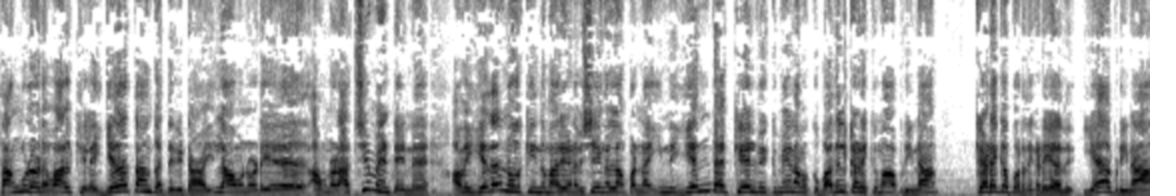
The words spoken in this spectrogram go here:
தங்களோட வாழ்க்கையில எதைத்தான் கத்துக்கிட்டான் இல்ல அவனுடைய அவனோட அச்சீவ்மெண்ட் என்ன? அவன் எதை நோக்கி இந்த மாதிரியான விஷயங்கள்லாம் பண்ண? இந்த எந்த கேள்விக்குமே நமக்கு பதில் கிடைக்குமா அப்படின்னா கிடைக்க போறது கிடையாது. ஏன் அப்படின்னா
